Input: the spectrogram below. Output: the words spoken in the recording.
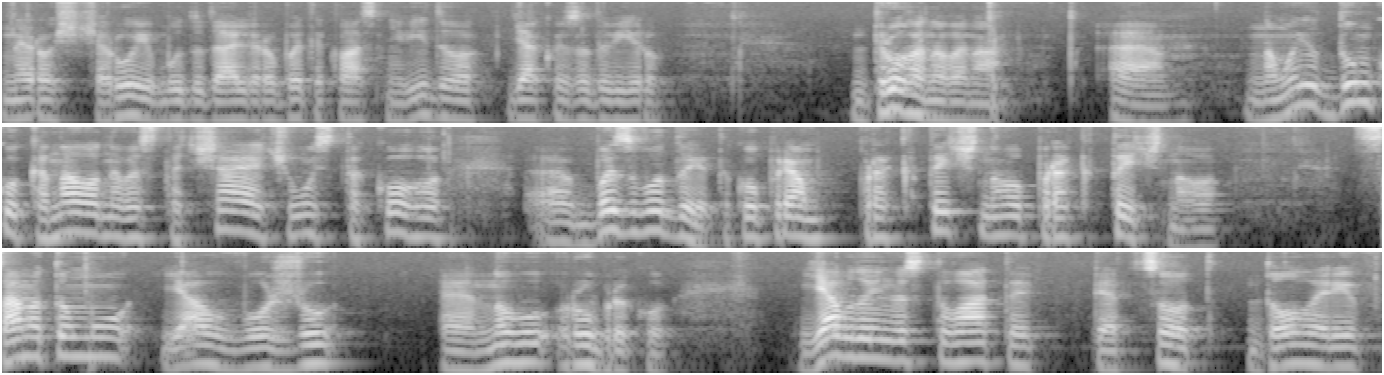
не розчарую, буду далі робити класні відео. Дякую за довіру. Друга новина. На мою думку, каналу не вистачає чомусь такого е, без води, такого прям практичного практичного. Саме тому я ввожу е, нову рубрику. Я буду інвестувати 500 доларів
